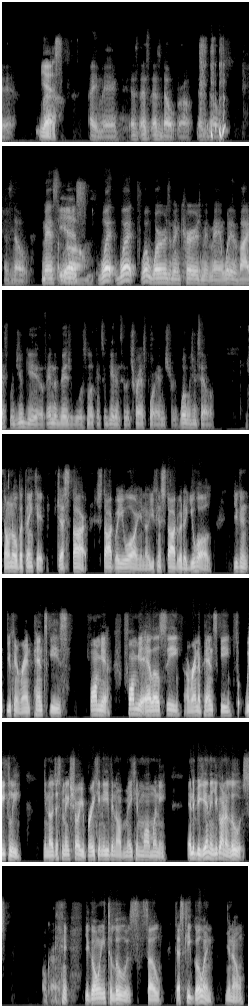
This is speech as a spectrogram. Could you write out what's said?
Yes. Hey, man, that's that's that's dope, bro. That's dope. that's dope, man. So, Yes. um, what what what words of encouragement, man? What advice would you give individuals looking to get into the transport industry? What would you tell them? don't overthink it. Just start. Start where you are. You know, you can start with a U-Haul. You can you can rent Penske's, form your form your LLC and rent a Penske weekly. You know, just make sure you're breaking even or making more money. In the beginning, you're gonna lose. Okay. You're going to lose. So just keep going. You know,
